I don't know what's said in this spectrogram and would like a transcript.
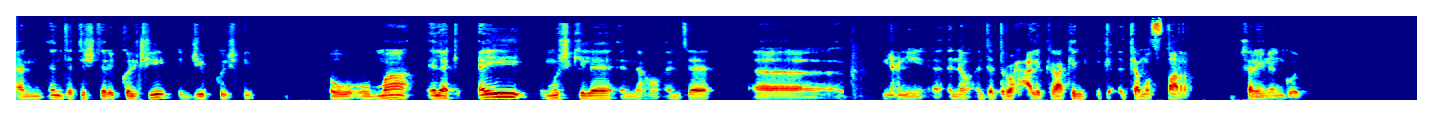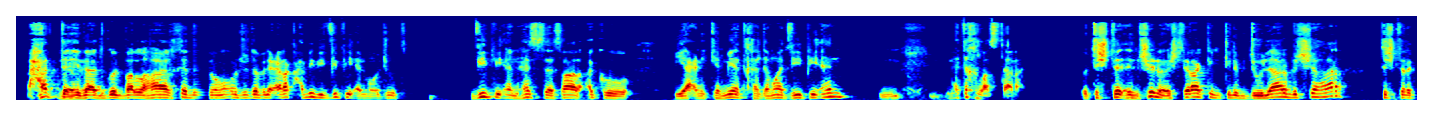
أن أنت تشتري كل شيء تجيب كل شيء. وما لك أي مشكلة إنه أنت آه يعني إنه أنت تروح على ال cracking كمضطر خلينا نقول. حتى نعم. إذا تقول بالله هاي الخدمة موجودة بالعراق حبيبي في بي ان موجود. في بي ان هسه صار أكو يعني كمية خدمات VPN ما تخلص ترى. وتشتري شنو؟ اشتراك يمكن بدولار بالشهر تشترك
